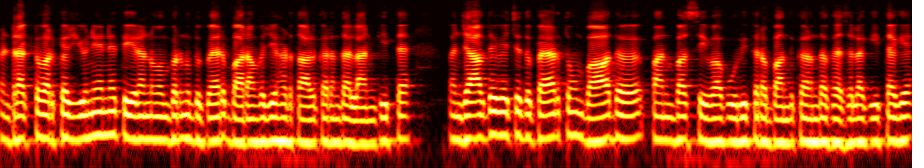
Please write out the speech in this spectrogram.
contract worker union ਨੇ 13 ਨਵੰਬਰ ਨੂੰ ਦੁਪਹਿਰ 12 ਵਜੇ ਹੜਤਾਲ ਕਰਨ ਦਾ ਐਲਾਨ ਕੀਤਾ ਹੈ। ਪੰਜਾਬ ਦੇ ਵਿੱਚ ਦੁਪਹਿਰ ਤੋਂ ਬਾਅਦ ਪਨ ਬੱਸ ਸੇਵਾ ਪੂਰੀ ਤਰ੍ਹਾਂ ਬੰਦ ਕਰਨ ਦਾ ਫੈਸਲਾ ਕੀਤਾ ਗਿਆ।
